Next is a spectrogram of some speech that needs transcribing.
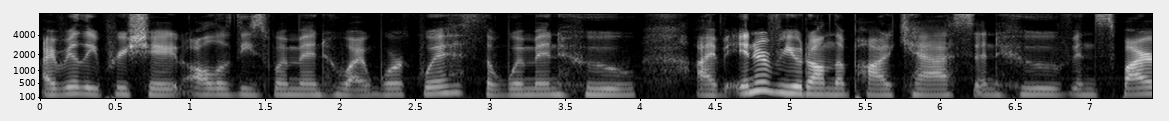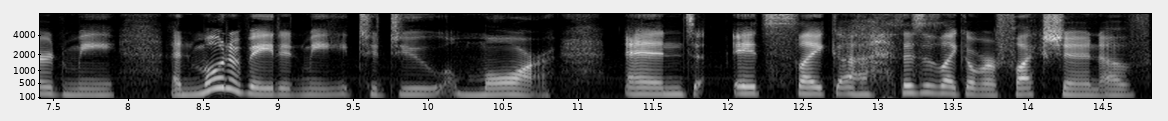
I really appreciate all of these women who I work with, the women who I've interviewed on the podcast and who've inspired me and motivated me to do more. And it's like uh, this is like a reflection of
